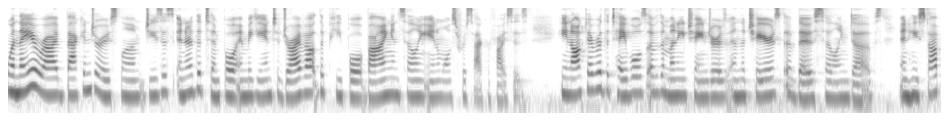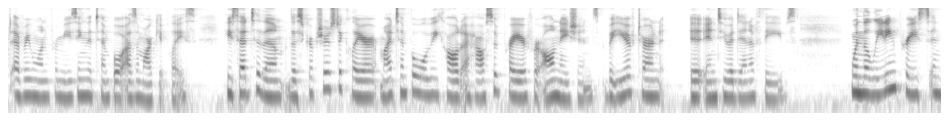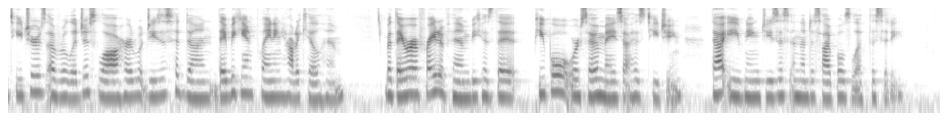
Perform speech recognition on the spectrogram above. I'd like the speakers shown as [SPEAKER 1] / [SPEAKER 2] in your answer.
[SPEAKER 1] When they arrived back in Jerusalem, Jesus entered the temple and began to drive out the people buying and selling animals for sacrifices. He knocked over the tables of the money changers and the chairs of those selling doves, and he stopped everyone from using the temple as a marketplace. He said to them, The scriptures declare, My temple will be called a house of prayer for all nations, but you have turned it into a den of thieves. When the leading priests and teachers of religious law heard what Jesus had done, they began planning how to kill him. But they were afraid of him because the people were so amazed at his teaching. That evening, Jesus and the disciples left the city.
